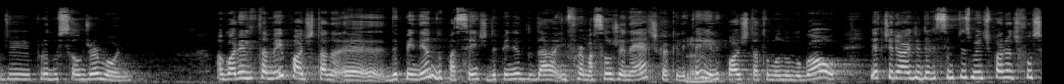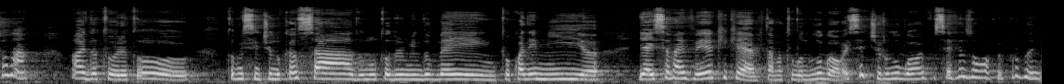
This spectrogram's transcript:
de produção de hormônio. Agora, ele também pode estar, é, dependendo do paciente, dependendo da informação genética que ele uhum. tem, ele pode estar tomando Lugol e a tireoide dele simplesmente parou de funcionar. Ai, doutor, eu tô, tô me sentindo cansado, não tô dormindo bem, tô com anemia. E aí você vai ver o que, que é, estava tomando Lugol. Aí você tira o Lugol e você resolve o problema.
